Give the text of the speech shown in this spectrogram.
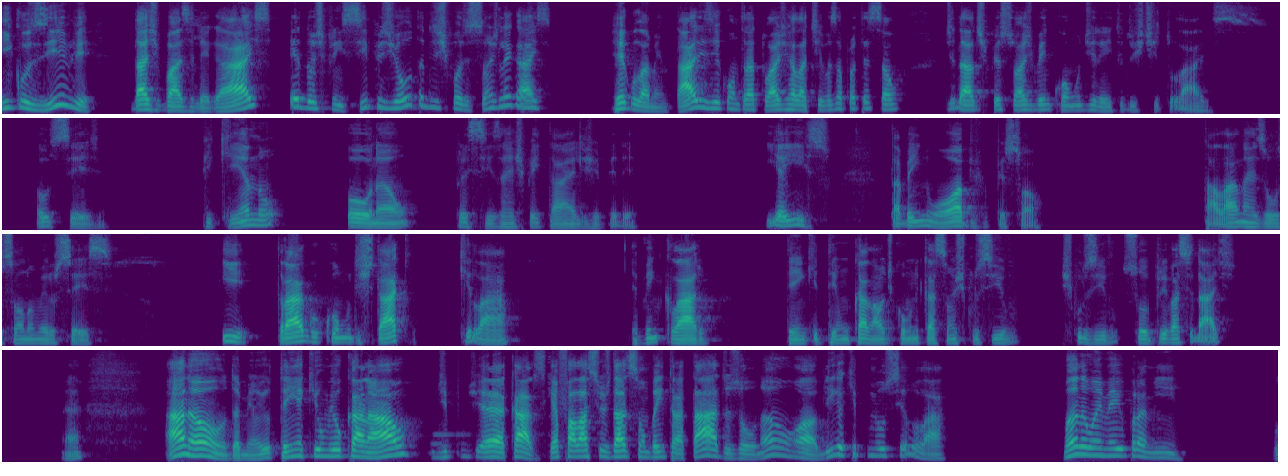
inclusive das bases legais e dos princípios de outras disposições legais, regulamentares e contratuais relativas à proteção de dados pessoais, bem como o direito dos titulares. Ou seja, pequeno ou não, precisa respeitar a LGPD. E é isso. Está bem no óbvio, pessoal. Está lá na resolução número 6. E trago como destaque que lá é bem claro, tem que ter um canal de comunicação exclusivo, exclusivo sobre privacidade. Né? Ah, não, Damião, eu tenho aqui o meu canal de, de é, cara, você quer falar se os dados são bem tratados ou não? Ó, liga aqui para o meu celular. Manda um e-mail para mim.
